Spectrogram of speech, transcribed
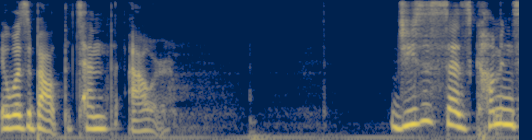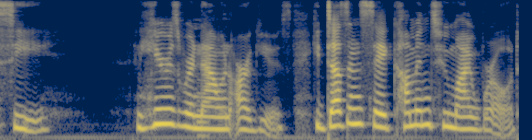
It was about the tenth hour. Jesus says, Come and see. And here's where Nouwen argues. He doesn't say, Come into my world.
